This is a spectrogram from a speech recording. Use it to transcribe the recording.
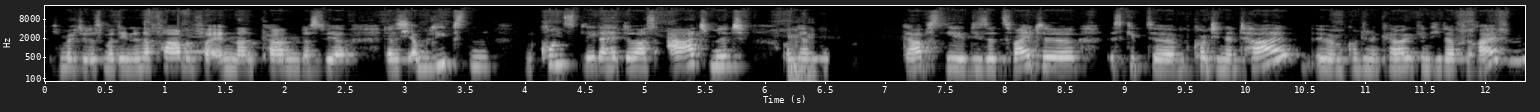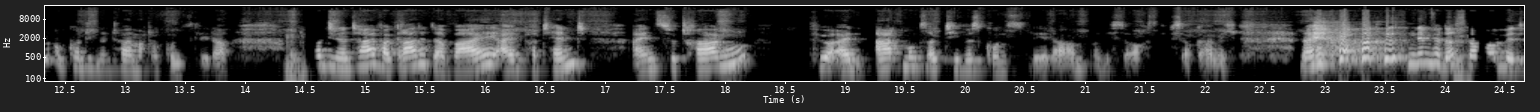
ich möchte, dass man den in der Farbe verändern kann, dass wir, dass ich am liebsten ein Kunstleder hätte, was atmet. Und mhm. dann gab es die, diese zweite, es gibt ähm, Continental, ähm, Continental kennt jeder für Reifen und Continental macht auch Kunstleder. Mhm. Und Continental war gerade dabei, ein Patent einzutragen für ein atmungsaktives Kunstleder. Und ich so, ach, das gibt es auch gar nicht. Naja, nehmen wir das doch mal mit.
